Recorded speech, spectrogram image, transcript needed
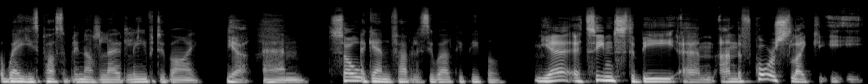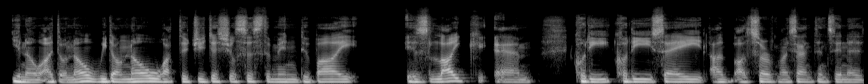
a way he's possibly not allowed to leave Dubai. Yeah. Um, so again, fabulously wealthy people. Yeah, it seems to be. Um, and of course, like, you know, I don't know. We don't know what the judicial system in Dubai is like. Um, could he could he say, I'll, I'll serve my sentence in a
